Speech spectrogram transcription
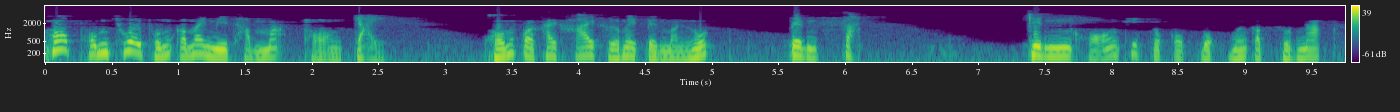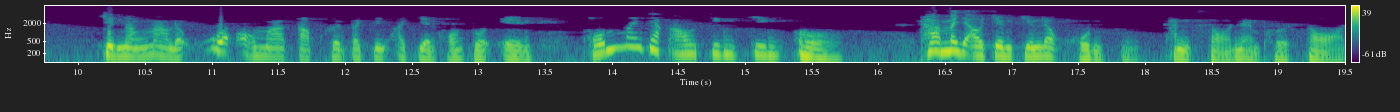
เพราะผมช่วยผมก็ไม่มีธรรมะทองใจ ผมก็คล้ายๆ คือไม่เป็นมนุษย์ เป็นสัตว์ กินของที่สกปรกเหมือนกับสุนัขกินนังมากแล้วอ้วกออกมากลับคืนไปกินอาเจียนของตัวเอง ผมไม่อยากเอาจริง ๆ โอ้ถ้าไม่อยากเอาจริงๆแล้วคุณ ท่านสอนในอำเภอสอน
